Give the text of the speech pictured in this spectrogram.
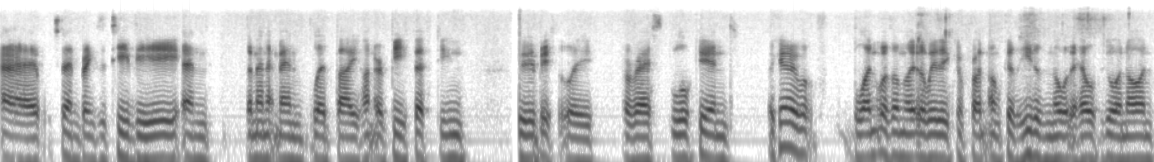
uh, which then brings the TVA in the Minutemen led by Hunter B15, who basically arrest Loki and they're kind of blunt with him, like the way they confront him because he doesn't know what the hell's going on.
